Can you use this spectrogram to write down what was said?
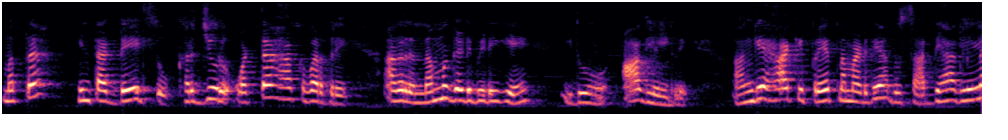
ಮತ್ತು ಇಂಥ ಡೇಟ್ಸು ಖರ್ಜೂರು ಒಟ್ಟ ಹಾಕಬಾರ್ದು ರೀ ಆದರೆ ನಮ್ಮ ಗಡಿಬಿಡಿಗೆ ಇದು ಆಗಲಿಲ್ಲ ರೀ ಹಂಗೆ ಹಾಕಿ ಪ್ರಯತ್ನ ಮಾಡಿದೆ, ಅದು ಸಾಧ್ಯ ಆಗಲಿಲ್ಲ.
